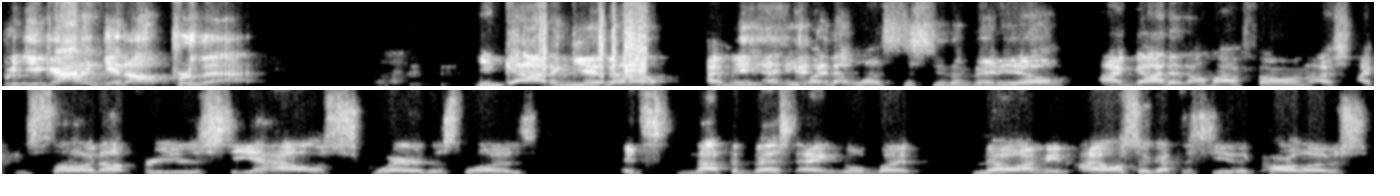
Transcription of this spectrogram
but you got to get up for that. You got to get up. I mean, anybody that wants to see the video, I got it on my phone. I, I can slow it up for you to see how square this was. It's not the best angle, but no, I mean, I also got to see the Carlos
